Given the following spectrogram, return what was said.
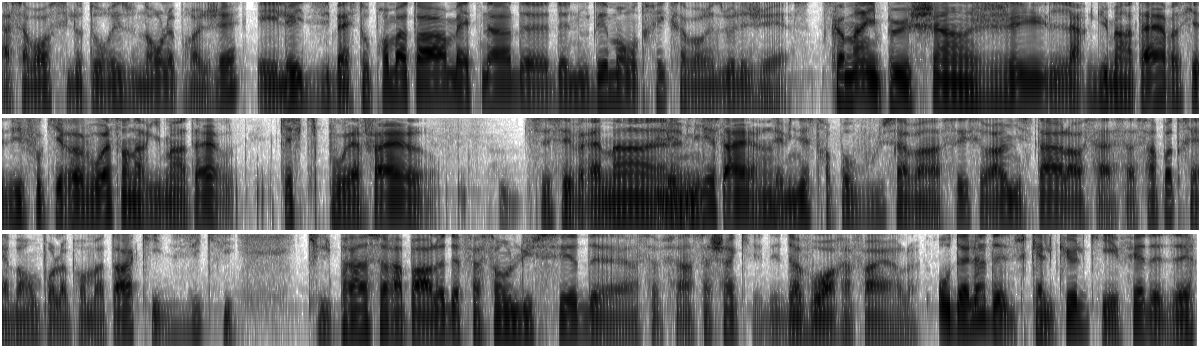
à savoir s'il autorise ou non le projet. Et là, il dit ben, c'est au promoteur maintenant de, de nous démontrer que ça va réduire le GS. Comment il peut changer l'argumentaire? Parce qu'il a dit qu'il faut qu'il revoie son argumentaire. Qu'est-ce qu'il pourrait faire? C'est c'est vraiment Le un ministre- mystère. hein? Le ministre n'a pas voulu s'avancer. C'est vraiment un mystère. Alors, ça, ça sent pas très bon pour le promoteur qui dit qu'il qu'il prend ce rapport-là de façon lucide euh, en, sa- en sachant qu'il y a des devoirs à faire. là. Au-delà de- du calcul qui est fait de dire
